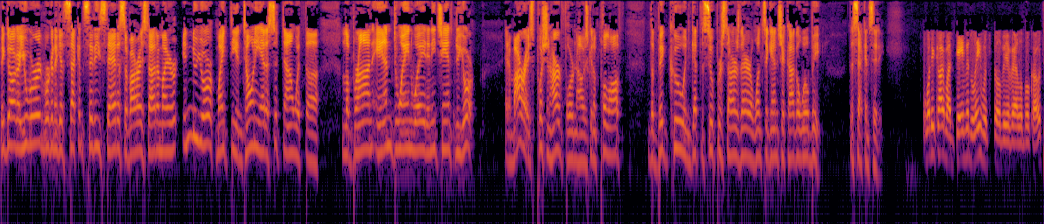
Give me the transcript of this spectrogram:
Big Dog, are you worried we're going to get second city status of R.I. Stoudemire in New York? Mike D'Antoni had a sit down with uh, LeBron and Dwyane Wade. Any chance New York? And Amar'e is pushing hard for it now. He's going to pull off the big coup and get the superstars there. Once again, Chicago will be the second city. What are you talking about? David Lee would still be available, Coach.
